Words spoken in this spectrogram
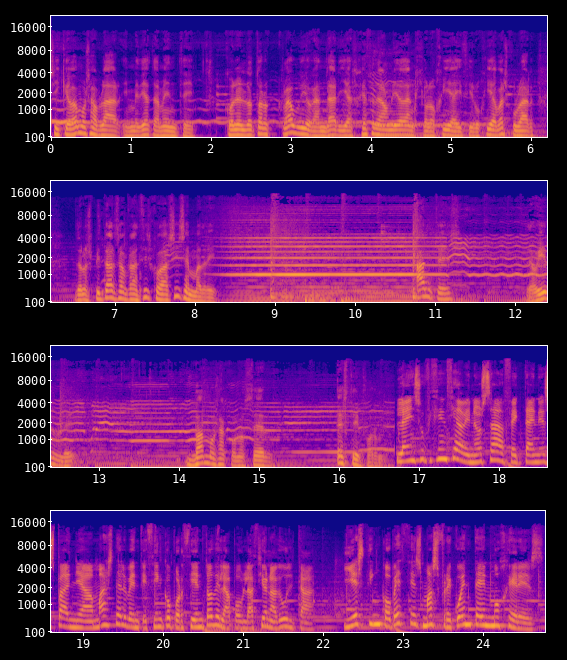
Así que vamos a hablar inmediatamente con el doctor Claudio Gandarias, jefe de la Unidad de Angiología y Cirugía Vascular del Hospital San Francisco de Asís en Madrid. Antes de oírle, vamos a conocer este informe. La insuficiencia venosa afecta en España a más del 25% de la población adulta y es cinco veces más frecuente en mujeres.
